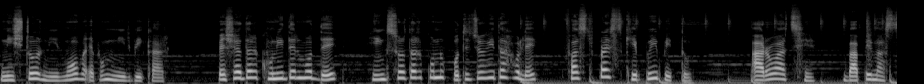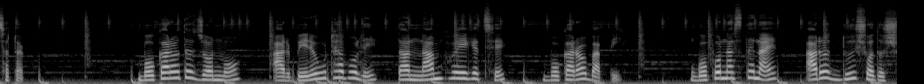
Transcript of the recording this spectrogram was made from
নিষ্ঠুর, নির্মম এবং নির্বিকার। পেশাদার খুনিদের মধ্যে হিংস্রতার কোনো প্রতিযোগিতা হলে ফার্স্ট প্রাইজ খেপুই পেত। আরও আছে, বাপি মাস্টাটাক। বোকারোতে জন্ম আর বেড়ে ওঠা বলে তার নাম হয়ে গেছে বোকারো বাপি। গোপন আস্তানায় আরও দুই সদস্য,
